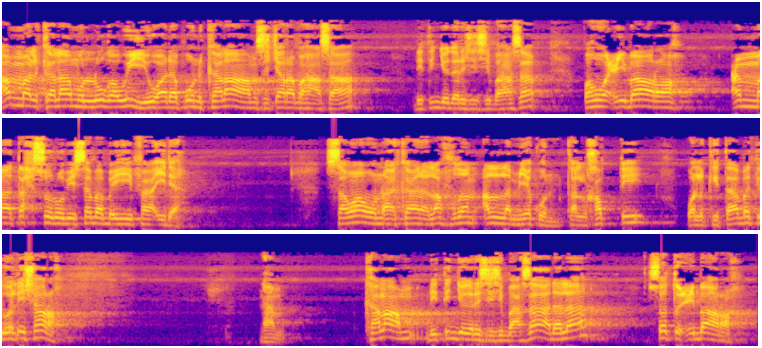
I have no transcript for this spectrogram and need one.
Ammal kalamul lugawiyyu adapun kalam secara bahasa ditinjau dari sisi bahasa bahwa ibarah amma tahsulu bisababihi faidah. Sawa'un akana lafzan allam yakun kal khatti wal kitabati wal isyarah. Nah kalam ditinjau dari sisi bahasa adalah suatu ibarah.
